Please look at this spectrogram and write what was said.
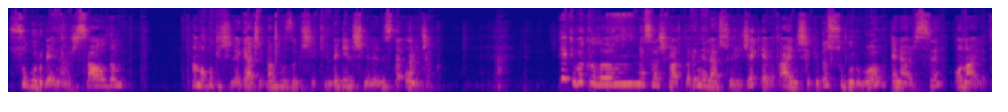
su grubu enerjisi aldım. Ama bu kişiyle gerçekten hızlı bir şekilde gelişmeleriniz de olacak. Peki bakalım mesaj kartları neler söyleyecek? Evet aynı şekilde su grubu enerjisi onayladı.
